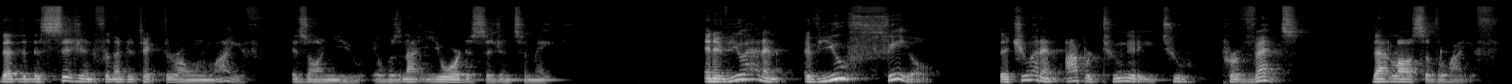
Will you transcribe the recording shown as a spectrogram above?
that the decision for them to take their own life is on you. It was not your decision to make. And if you had an if you feel that you had an opportunity to prevent that loss of life,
